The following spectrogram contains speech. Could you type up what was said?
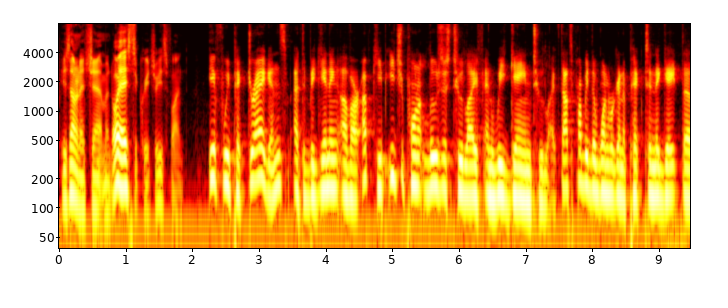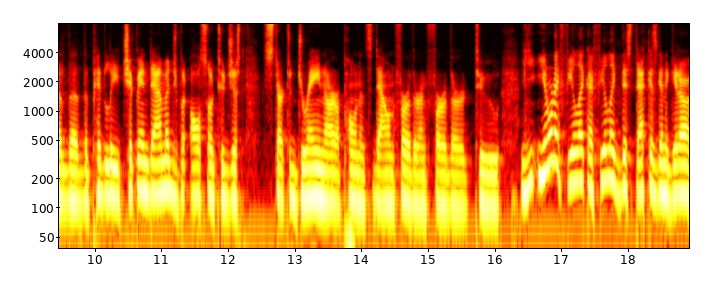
He's not an enchantment. Oh, yeah, he's a creature. He's fine. If we pick dragons at the beginning of our upkeep, each opponent loses two life and we gain two life. That's probably the one we're going to pick to negate the, the, the piddly chip in damage, but also to just start to drain our opponents down further and further. To y- you know what I feel like? I feel like this deck is going to get uh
